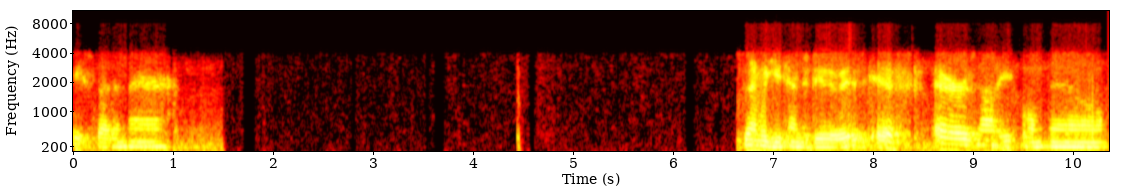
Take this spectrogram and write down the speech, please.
Paste that in there. Then what you tend to do is if error is not equal nil,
